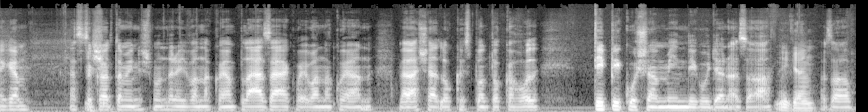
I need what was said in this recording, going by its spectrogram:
Igen ezt és akartam én is mondani, hogy vannak olyan plázák, vagy vannak olyan bevásárlóközpontok, ahol tipikusan mindig ugyanaz a, Igen. az a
